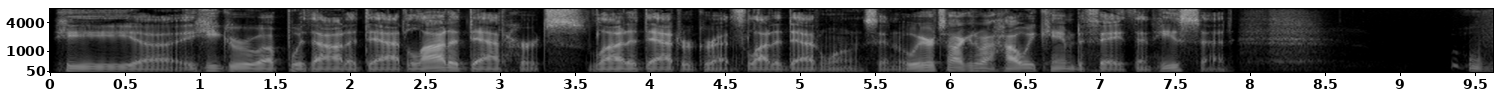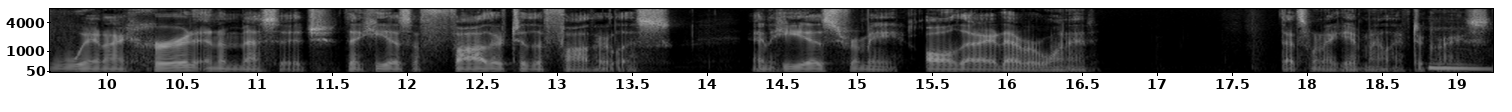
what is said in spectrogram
he uh, he grew up without a dad. A lot of dad hurts, a lot of dad regrets, a lot of dad wounds. And we were talking about how we came to faith, and he said, "When I heard in a message that he is a father to the fatherless, and he is for me all that I'd ever wanted, that's when I gave my life to Christ."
